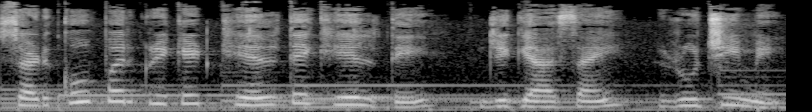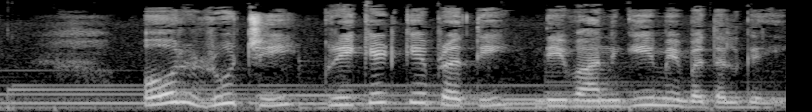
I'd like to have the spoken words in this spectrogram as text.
सड़कों पर क्रिकेट खेलते खेलते जिज्ञासाएँ रुचि में और रुचि क्रिकेट के प्रति दीवानगी में बदल गई।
